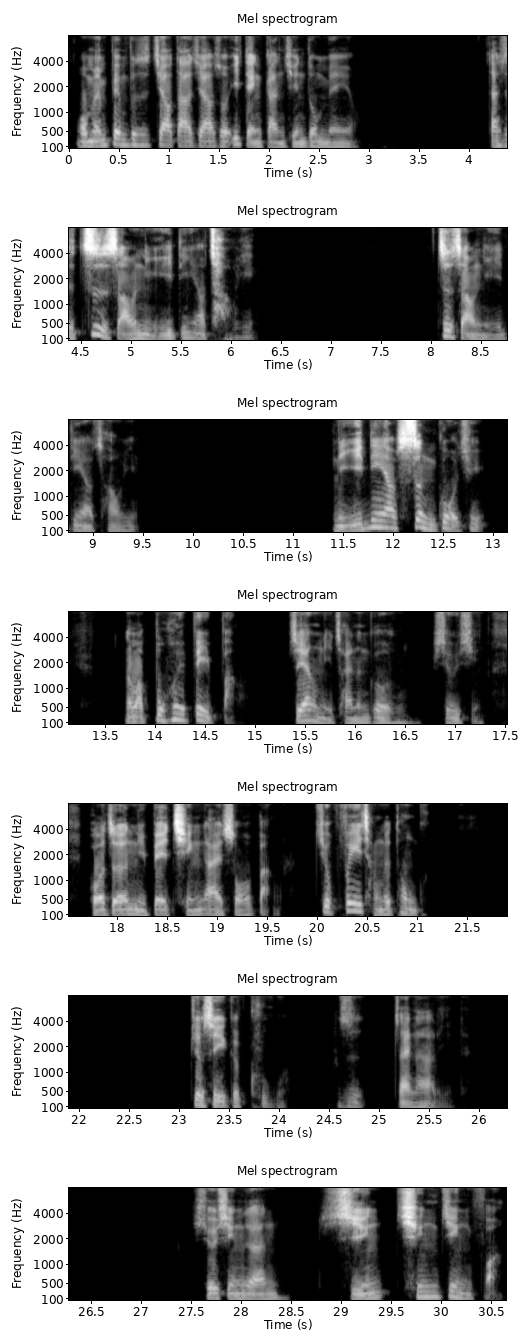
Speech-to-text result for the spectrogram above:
我们并不是叫大家说一点感情都没有，但是至少你一定要超越，至少你一定要超越，你一定要胜过去，那么不会被绑，这样你才能够修行，否则你被情爱所绑，就非常的痛苦，就是一个苦日在那里的修行人。行清净法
